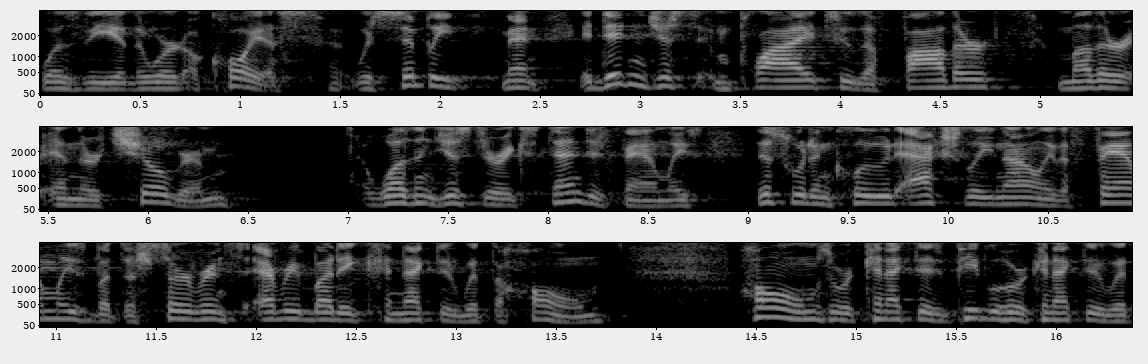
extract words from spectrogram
was the, the word oikos, which simply meant it didn't just imply to the father, mother, and their children. It wasn't just their extended families. This would include actually not only the families, but the servants, everybody connected with the home. Homes were connected to people who were connected with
